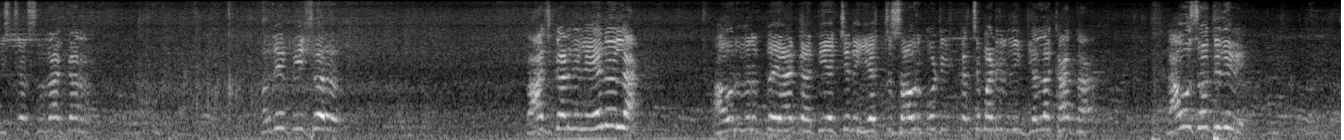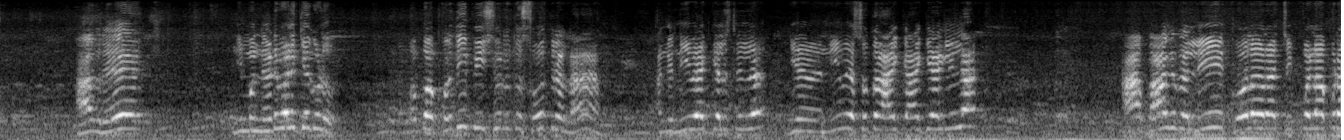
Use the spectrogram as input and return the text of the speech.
ಮಿಸ್ಟರ್ ಸುಧಾಕರ್, ಪ್ರದೀಪ್ ಈಶ್ವರ್, ರಾಜಕಾರಣದಲ್ಲಿ ಏನೂ ಇಲ್ಲ. ಅವ್ರ ವಿರುದ್ಧ ಯಾಕೆ ಅತಿ ಹೆಚ್ಚಿನ ಎಷ್ಟು ಸಾವಿರ ಕೋಟಿ ಖರ್ಚು ಮಾಡಿದ್ರು ಗೆಲ್ಲಕ್ಕಾಗ ನಾವು ಸೋತಿದ್ದೀವಿ. ಆದರೆ ನಿಮ್ಮ ನಡವಳಿಕೆಗಳು, ಒಬ್ಬ ಪ್ರದೀಪ್ ಈಶ್ವರದ ಸೋತ್ರಲ್ಲ ಹಂಗೆ ನೀವ್ಯಾಕೆ ಗೆಲ್ಲಿಸ್ಲಿಲ್ಲ? ನೀವೇ ಸ್ವತಃ ಆಯ್ಕೆ ಆಯ್ಕೆ ಆಗಲಿಲ್ಲ? ಆ ಭಾಗದಲ್ಲಿ ಕೋಲಾರ, ಚಿಕ್ಕಬಳ್ಳಾಪುರ,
